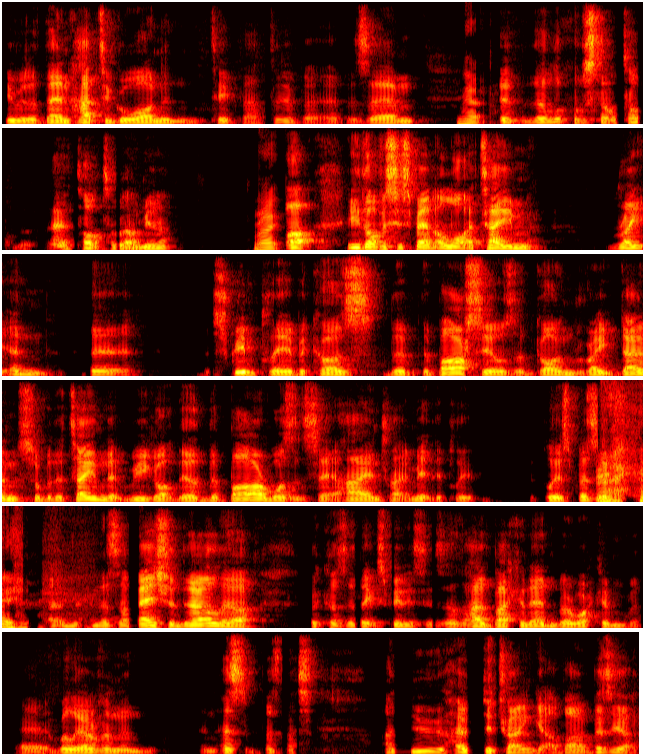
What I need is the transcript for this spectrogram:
he would have then had to go on and take that too. But it was um, yeah, the, the locals still talked uh, talked about him, you know. Right. But he'd obviously spent a lot of time writing the screenplay because the, the bar sales had gone right down. So by the time that we got there, the bar wasn't set high and trying to make the, play, the place busy. Right. And, and, as I mentioned earlier, because of the experiences I'd had back in Edinburgh working with uh, Willie Irvin and, and his business, I knew how to try and get a bar busier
